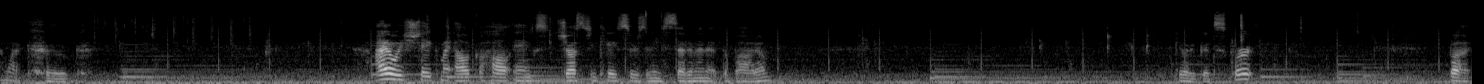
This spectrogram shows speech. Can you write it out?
I want Coke. I always shake my alcohol inks just in case there's any sediment at the bottom. Give it a good squirt. But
